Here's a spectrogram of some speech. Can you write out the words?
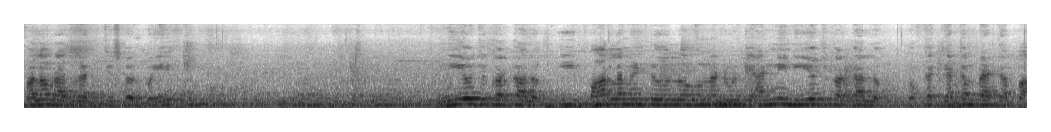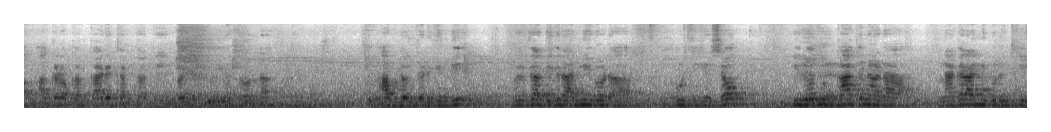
బలం రాజు గారిని తీసుకొని పోయి నియోజకవర్గాలు ఈ పార్లమెంటులో ఉన్నటువంటి అన్ని నియోజకవర్గాల్లో ఒక్క జగ్గంపేట తప్ప అక్కడ ఒక కార్యకర్త ఇబ్బంది అందువల్ల ఆపడం జరిగింది. మిగతా దగ్గర అన్నీ కూడా పూర్తి చేసాం ఈరోజు కాకినాడ నగరాన్ని గురించి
